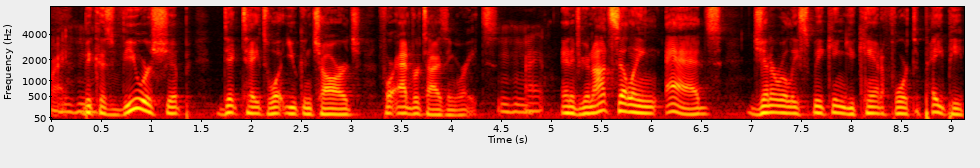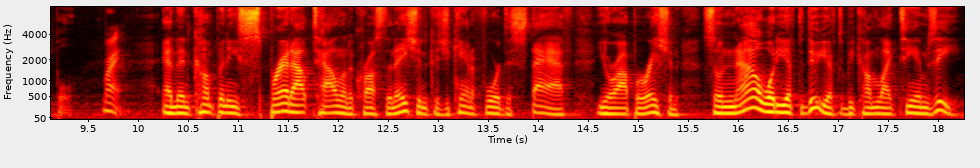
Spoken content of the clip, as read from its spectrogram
Right. Mhm. Because viewership dictates what you can charge for advertising rates. Right. And if you're not selling ads, generally speaking, you can't afford to pay people. Right. And then companies spread out talent across the nation because you can't afford to staff your operation. So now what do you have to do? You have to become like TMZ.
